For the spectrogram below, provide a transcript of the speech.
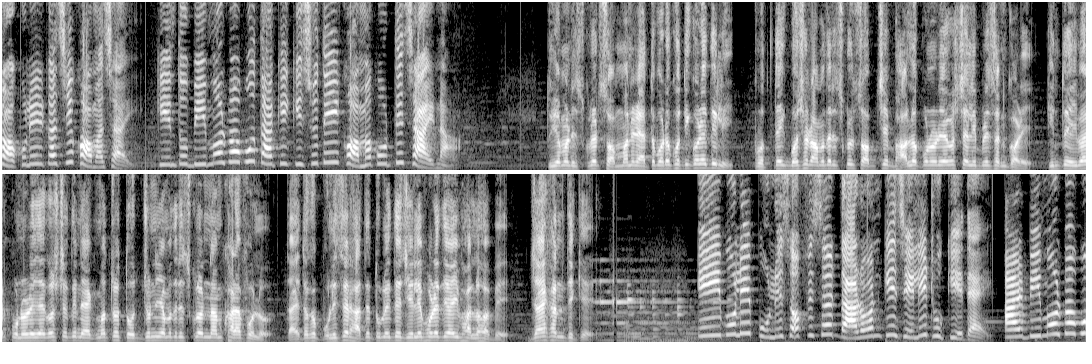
সকলের কাছে ক্ষমা চায়। কিন্তু বিমলবাবু তাকে কিছুতেই ক্ষমা করতে চায় না। তুই আমার স্কুলের সম্মানের এত বড় ক্ষতি করে দিলি? প্রত্যেক বছর আমাদের স্কুল সবচেয়ে ভালো পনেরোই আগস্ট সেলিব্রেশন করে। কিন্তু এইবার পনেরোই আগস্টের দিন একমাত্র তোর জন্যই আমাদের স্কুলের নাম খারাপ হলো। তাই তোকে পুলিশের হাতে তুলে দিয়ে জেলে ভরে দেওয়াই ভালো হবে। যা এখান থেকে। এই বলে পুলিশ অফিসার দারোয়ানকে জেলে ঢুকিয়ে দেয়। আর বিমল বাবু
